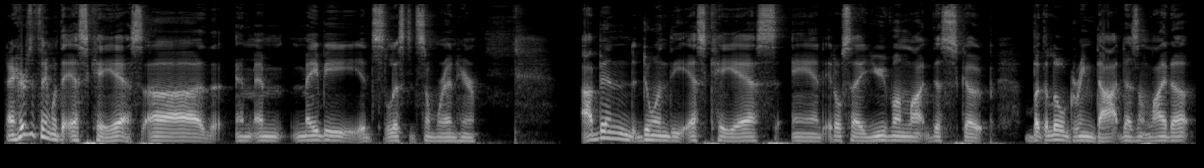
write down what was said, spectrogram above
Now, here's the thing with the SKS, uh, and, and, maybe it's listed somewhere in here. I've been doing the SKS, and it'll say you've unlocked this scope, but the little green dot doesn't light up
